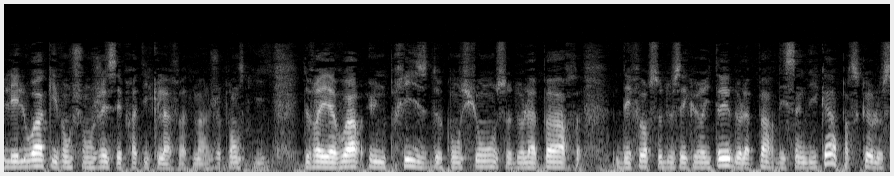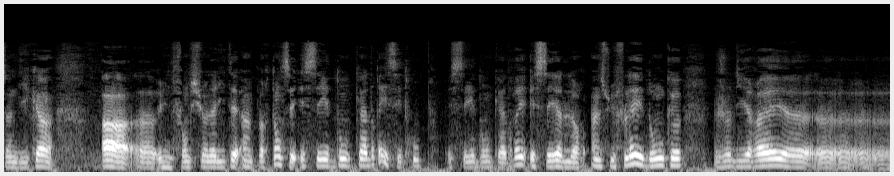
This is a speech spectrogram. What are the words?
les, lois qui vont changer ces pratiques-là, Fatma. Je pense qu'il devrait y avoir une prise de conscience de la part des forces de sécurité, de la part des syndicats, parce que le syndicat a euh, une fonctionnalité importante, c'est essayer d'encadrer ces troupes, essayer d'encadrer, essayer de leur insuffler, donc euh, je dirais euh,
